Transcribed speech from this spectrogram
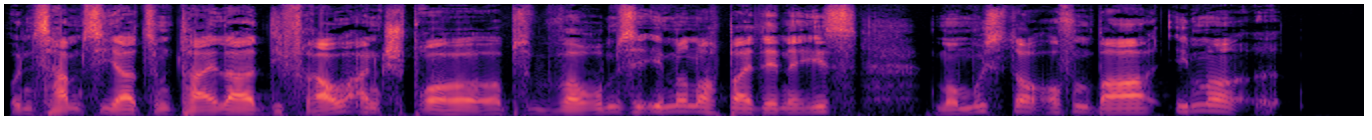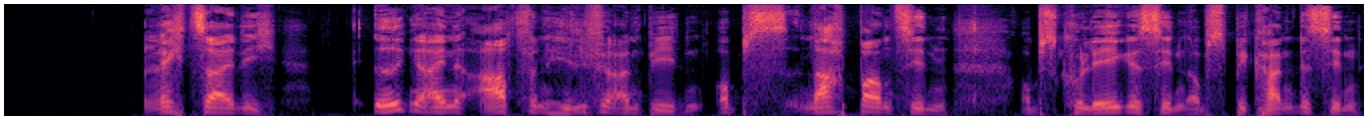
uns haben sie ja zum Teil auch die Frau angesprochen, ob, warum sie immer noch bei denen ist. Man muss da offenbar immer rechtzeitig irgendeine Art von Hilfe anbieten, ob es Nachbarn sind, ob es Kollegen sind, ob es Bekannte sind,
